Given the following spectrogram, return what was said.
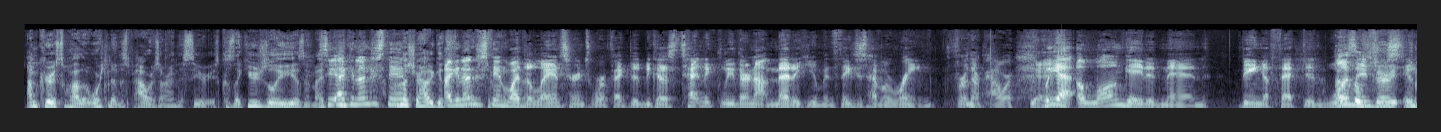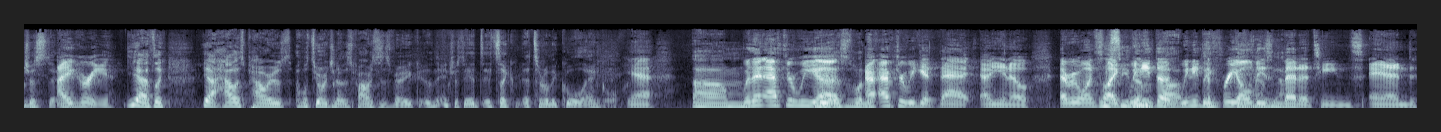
I'm curious how the origin of his powers are in the series because like usually he isn't. See, I can understand. I'm not sure how he gets. I can understand why the Lanterns were affected because technically they're not metahumans; they just have a ring for their power. Yeah, but yeah. yeah, elongated man being affected was was very interesting. interesting. I agree. Yeah, it's like yeah, how his powers, what's the origin of his powers is very interesting. It's, it's like it's a really cool angle. Yeah. Um, but then after we uh, yeah, after we get that, uh, you know, everyone's We like, we them, need to uh, we need they- to free all these yeah. meta teens, and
